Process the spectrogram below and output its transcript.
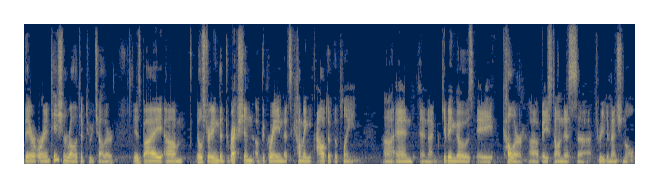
their orientation relative to each other is by um, illustrating the direction of the grain that's coming out of the plane. Uh, and, and I'm giving those a color uh, based on this uh, three-dimensional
